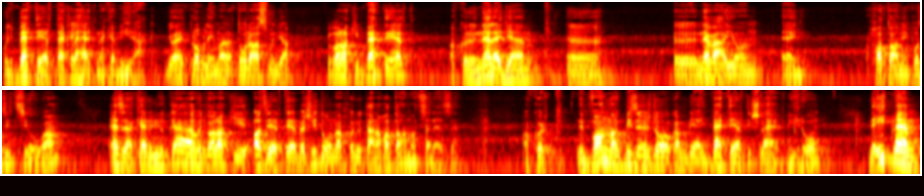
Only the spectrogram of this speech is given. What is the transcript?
hogy betértek lehetnek-e bírák. Ugye van egy probléma, a Tóra azt mondja, hogy valaki betért, akkor ő ne legyen, ö, ö, ne váljon egy hatalmi pozícióba. Ezzel kerüljük el, hogy valaki azért tér be zsidónak, hogy utána hatalmat szerezzen. Akkor vannak bizonyos dolgok, amiben egy betért is lehet bíró, de itt nem.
